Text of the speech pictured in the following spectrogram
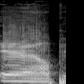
LPD.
